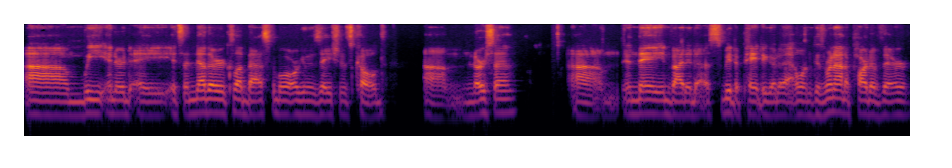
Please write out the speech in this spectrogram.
Um, we entered a, it's another club basketball organization. It's called um, NIRSA, um, and they invited us. We had to pay to go to that one because we're not a part of their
